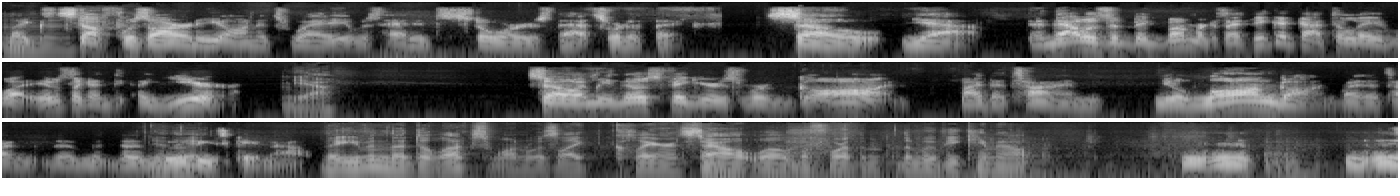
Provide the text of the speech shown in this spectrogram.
Like Mhm. stuff was already on its way. It was headed to stores, that sort of thing. So yeah, and that was a big bummer because I think it got delayed. What it was like a, a year. Yeah. So I mean, those figures were gone by the time you know, long gone by the time the the they- movies came out. The, even the deluxe one was like clearanced out well before the, the movie came out. hmm hmm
